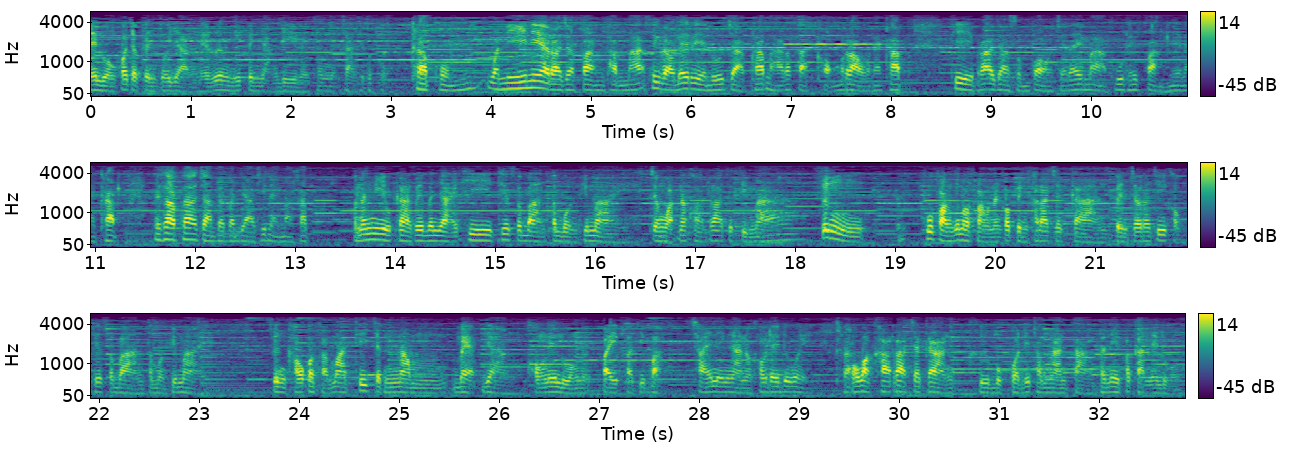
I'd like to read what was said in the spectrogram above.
ในหลวงก็จะเป็นตัวอย่างในเรื่องนี้เป็นอย่างดีเลยท่านอาจารย์ทุกคน ครับผมวันนี้เนี่ยเราจะฟังธรรมะ ซึ่งเราได้เรียนรู้จากพระมหากษัตริย์ของเรานะครับ ที่พระอาจารย์สมปองจะได้มาพูดให้ฟังเนี่ยนะครับ ไม่ทราบท่านอาจารย์ไปบรรยายที่ไหนมาครับ วันนั้นมีโอกาสไปบรรยายที่เทศบาลตำบลพิมาย จังหวัดนครราชสีมาอ๋อซึ่งผู้ฟังที่มาฟังนั้นก็เป็นข้าราชการ เป็นเจ้าหน้าที่ของเทศบาลตำบลพิมาย ซึ่งเขาก็สามารถที่จะนำแบบอย่างของในหลวงเนี่ยไปปฏิบัติใช้ในงานของเขาได้ด้วยครับเพราะว่าข้าราชการคือบุคคลที่ทำงานต่างพระเนตรพระกันในหลวง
